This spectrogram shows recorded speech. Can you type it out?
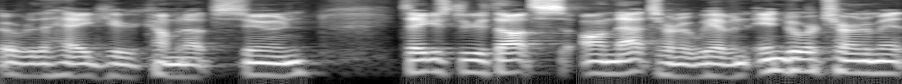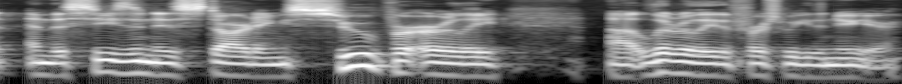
over The Hague here coming up soon. Take us through your thoughts on that tournament. We have an indoor tournament, and the season is starting super early, uh, literally the first week of the new year.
